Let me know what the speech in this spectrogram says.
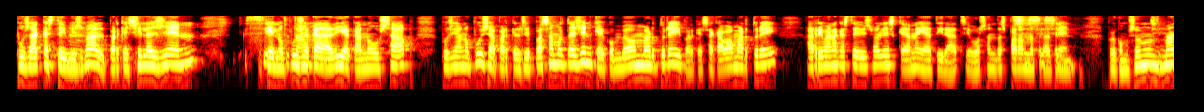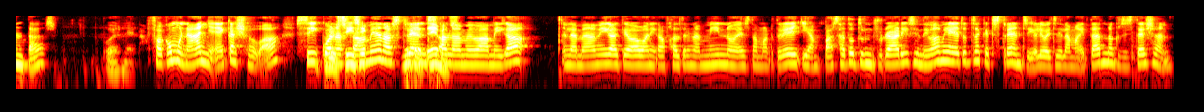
posar Castellbisbal, mm. perquè així la gent Sí, que no puja totalment. cada dia, que no ho sap, doncs ja no puja, perquè els hi passa molta gent que quan veuen Martorell, perquè s'acaba Martorell, arriben a Castellbisbal i es queden allà tirats, llavors s'han d'esperar Sí, un sí, altre sí. tren. Però com són uns Sí. mantes, doncs mira. Fa com un any, eh, que això va. Sí, quan Però sí, estava sí, mirant els trens amb la meva amiga, la meva amiga que va venir a agafar el tren amb mi no és de Martorell i em passa tots uns horaris i em diu, ah, mira, hi ha tots aquests trens. I jo li vaig dir, la meitat no existeixen.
